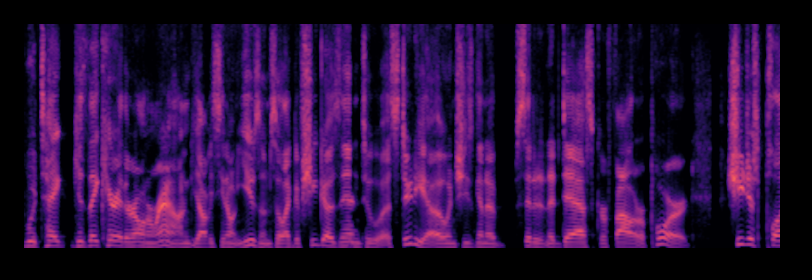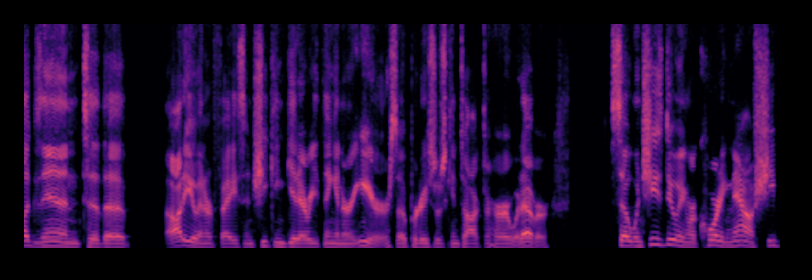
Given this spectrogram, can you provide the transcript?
would take because they carry their own around. You obviously don't use them. So like if she goes into a studio and she's going to sit at a desk or file a report, she just plugs in to the audio interface and she can get everything in her ear. So producers can talk to her or whatever. So when she's doing recording now, she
